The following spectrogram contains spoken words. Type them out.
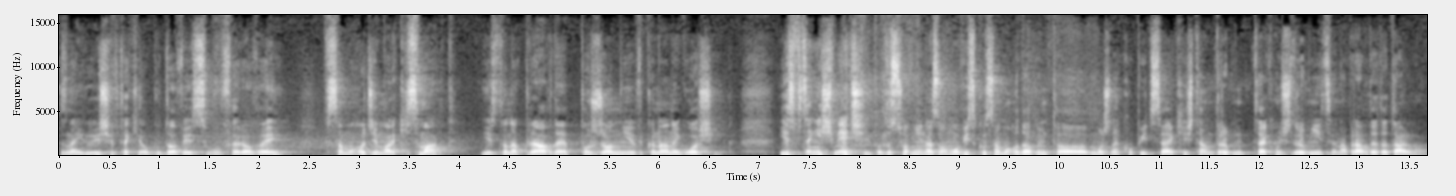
znajduje się w takiej obudowie subwooferowej w samochodzie marki Smart. Jest to naprawdę porządnie wykonany głośnik. Jest w cenie śmieci, bo dosłownie na złomowisku samochodowym to można kupić za, jakieś tam za jakąś drobnicę, naprawdę totalną.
